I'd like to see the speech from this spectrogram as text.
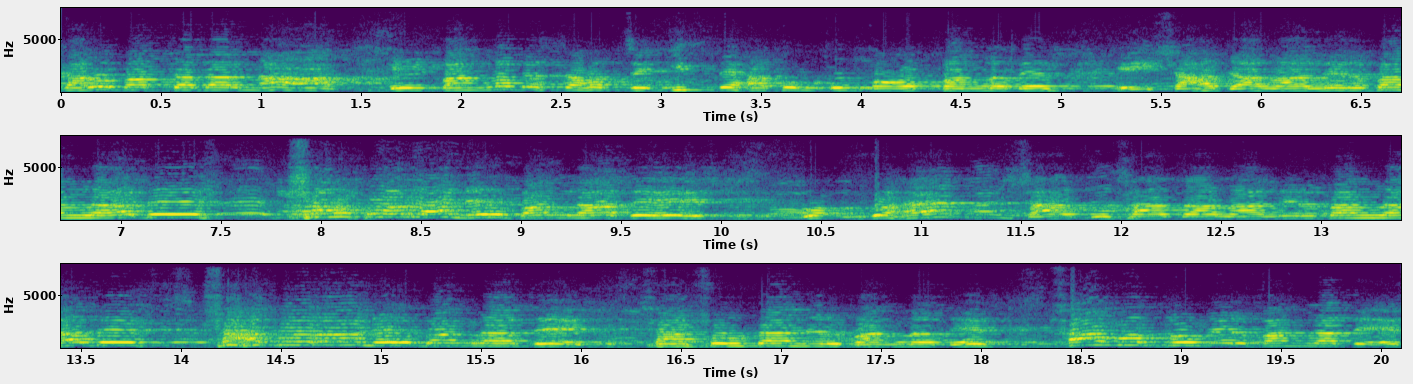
কারও বাপদাদার না। এই বাংলাদেশটা হচ্ছে ইত্তেহাদুল উম্মত বাংলাদেশ। এই শাহজালালের বাংলাদেশ, শাহপরানের বাংলাদেশ। হ্যাঁ? শাহজালালের বাংলাদেশ শাহপরানের বাংলাদেশ শাহ সুলতানের বাংলাদেশ শাহ মখদুমের বাংলাদেশ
